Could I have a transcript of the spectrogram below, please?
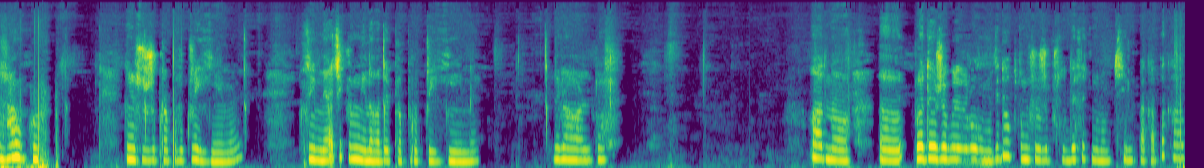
жалко. Конечно же, прапор України. Цей м'ячик мені нагадує прапор України. Реально. Ладно, про это вже буде в другому відео, тому що вже пройшло 10 минут. Всім пока-пока.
